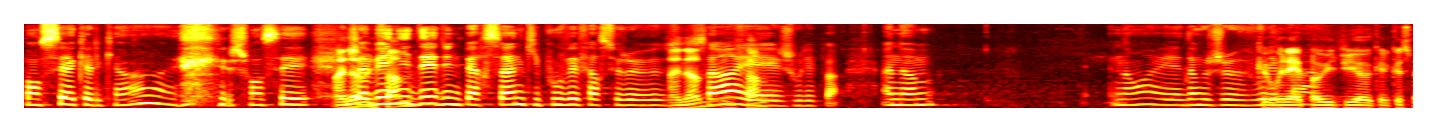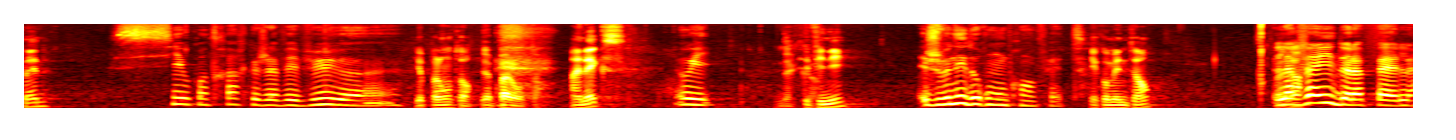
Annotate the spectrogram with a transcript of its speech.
pensais à quelqu'un. je pensais. Un une J'avais une, idée d'une personne qui pouvait faire ce Un homme, ça une femme? et je voulais pas. Un homme. Non, et donc je voulais Que vous n'avez pas vu depuis euh, quelques semaines Si, au contraire, que j'avais vu. euh, Il n'y a pas longtemps. Il n'y a pas longtemps. Un ex? Oui, C'est fini? Je venais de rompre en fait. Il y a combien de temps? La veille de l'appel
